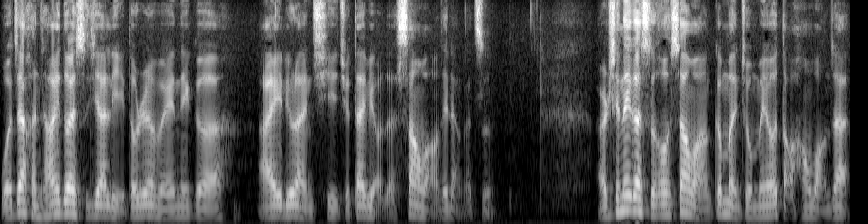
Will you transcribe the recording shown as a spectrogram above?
我在很长一段时间里都认为那个 IE 浏览器就代表着上网这两个字，而且那个时候上网根本就没有导航网站。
